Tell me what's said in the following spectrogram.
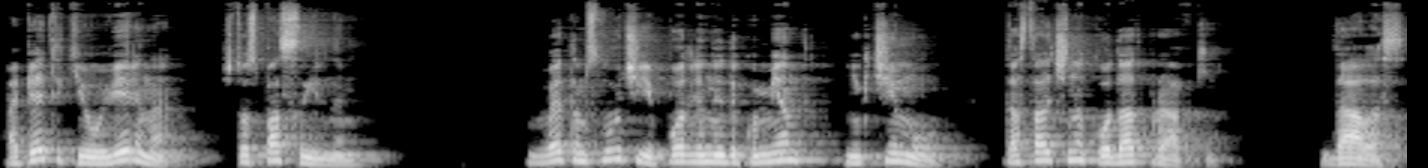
Опять-таки уверена, что с посыльным. В этом случае подлинный документ ни к чему. Достаточно кода отправки. «Даллас»,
